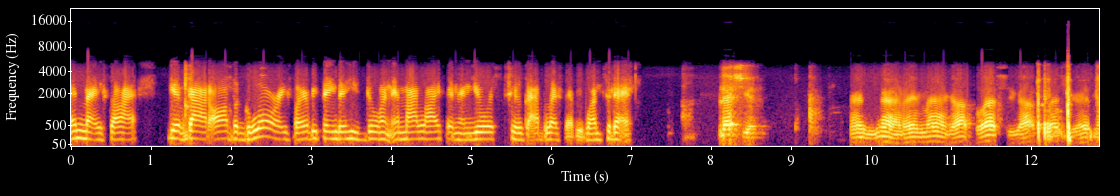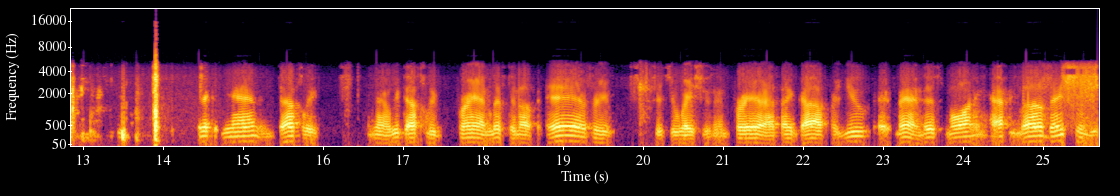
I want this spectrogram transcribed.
in May. So I give God all the glory for everything that He's doing in my life and in yours too. God bless everyone today. Bless you. Amen. Amen. God bless you. God bless you. Amen. Check again and definitely, you know, we definitely praying, lifting up every situation in prayer. I thank God for you. Amen. This morning, happy love day to you.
